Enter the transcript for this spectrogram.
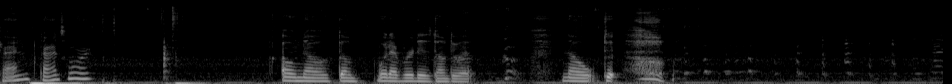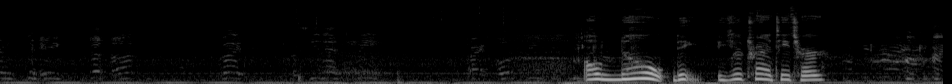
Trying, trying some more. Oh no, don't, whatever it is, don't do it. No, do, oh no, you're trying to teach her. My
